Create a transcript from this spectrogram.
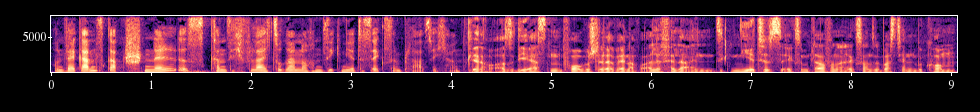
Und wer ganz, ganz schnell ist, kann sich vielleicht sogar noch ein signiertes Exemplar sichern. Genau, also die ersten Vorbesteller werden auf alle Fälle ein signiertes Exemplar von Alexander Sebastian bekommen.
